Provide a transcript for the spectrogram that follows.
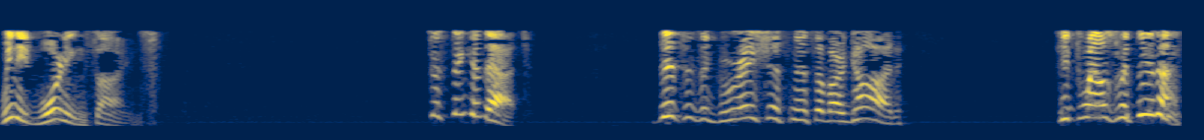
We need warning signs. Just think of that. This is the graciousness of our God. He dwells within us.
